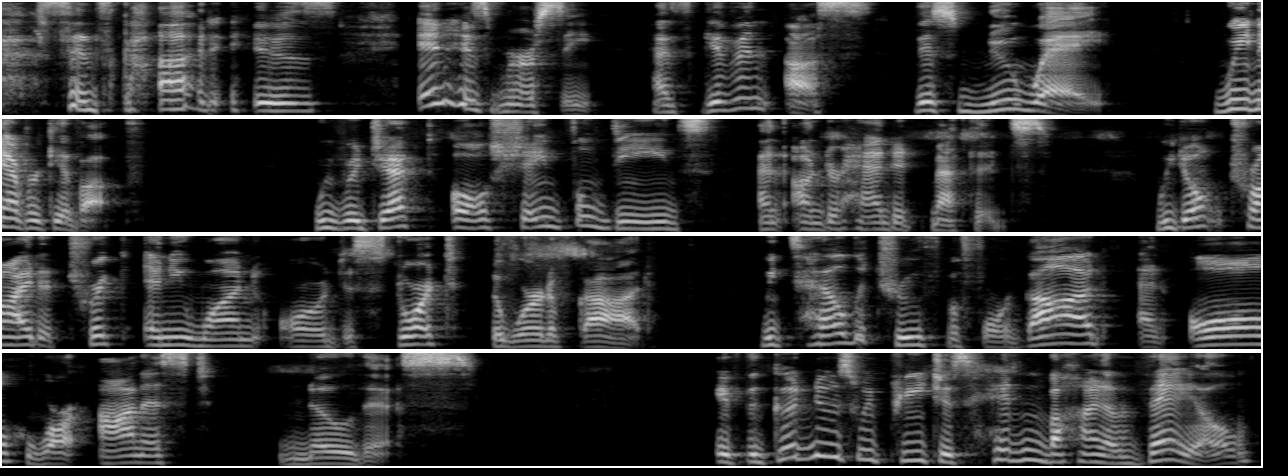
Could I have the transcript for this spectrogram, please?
since God is in His mercy has given us this new way, we never give up. We reject all shameful deeds and underhanded methods. We don't try to trick anyone or distort the word of God. We tell the truth before God, and all who are honest know this. If the good news we preach is hidden behind a veil,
